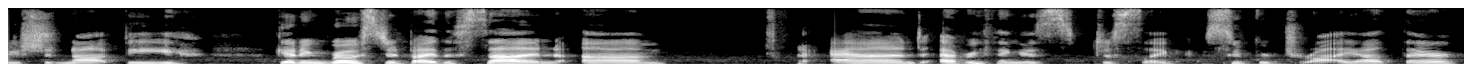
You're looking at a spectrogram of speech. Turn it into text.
We should not be getting roasted by the sun. Um, and everything is just like super dry out there.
